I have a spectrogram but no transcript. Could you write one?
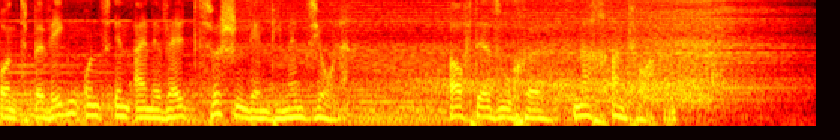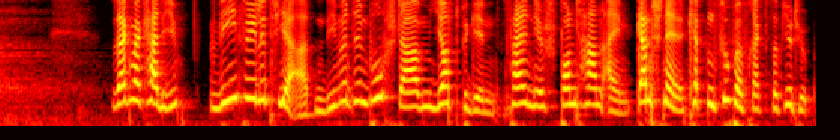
und bewegen uns in eine Welt zwischen den Dimensionen. Auf der Suche nach Antworten. Sag mal, Kadi, wie viele Tierarten, die mit dem Buchstaben J beginnen, fallen dir spontan ein? Ganz schnell, Captain Super fragt es auf YouTube.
